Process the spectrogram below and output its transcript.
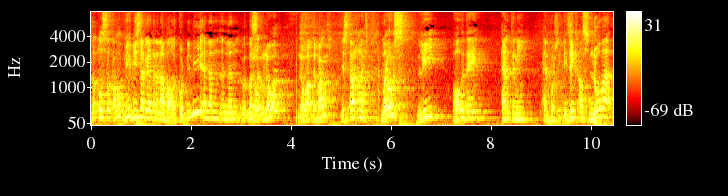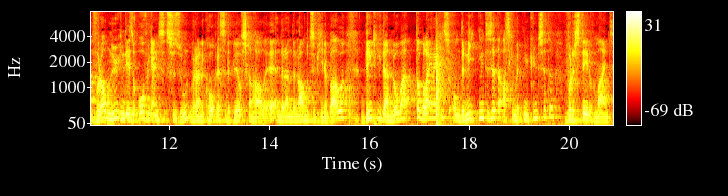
dat lost dat dan op. wie, wie zou jij dan aanvallen? Courtney Lee? En dan, en dan was No- Noah? Noah op de bank. Je start met Rose, Lee, Holiday, Anthony en Porzingis. Ik denk als Noah, vooral nu in deze overgangsseizoen, waaraan ik hoop dat ze de playoffs gaan halen hè, en daarna, moeten ze beginnen bouwen, denk ik dat Noah te belangrijk is om er niet in te zetten als je hem erin kunt zetten voor de state of mind.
